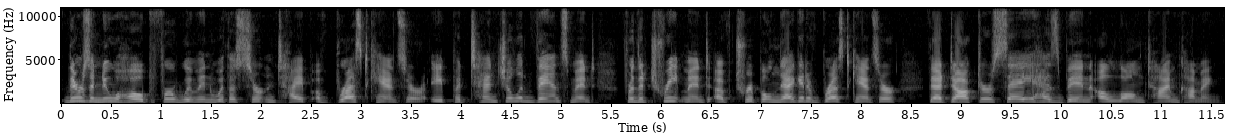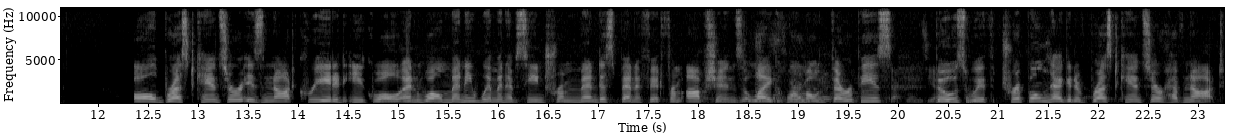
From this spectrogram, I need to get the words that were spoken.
There's a new hope for women with a certain type of breast cancer, a potential advancement for the treatment of triple negative breast cancer that doctors say has been a long time coming. All breast cancer is not created equal, and while many women have seen tremendous benefit from options like hormone therapies, those with triple negative breast cancer have not.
